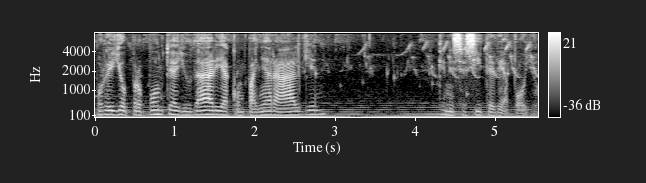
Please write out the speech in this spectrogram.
Por ello proponte ayudar y acompañar a alguien que necesite de apoyo.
